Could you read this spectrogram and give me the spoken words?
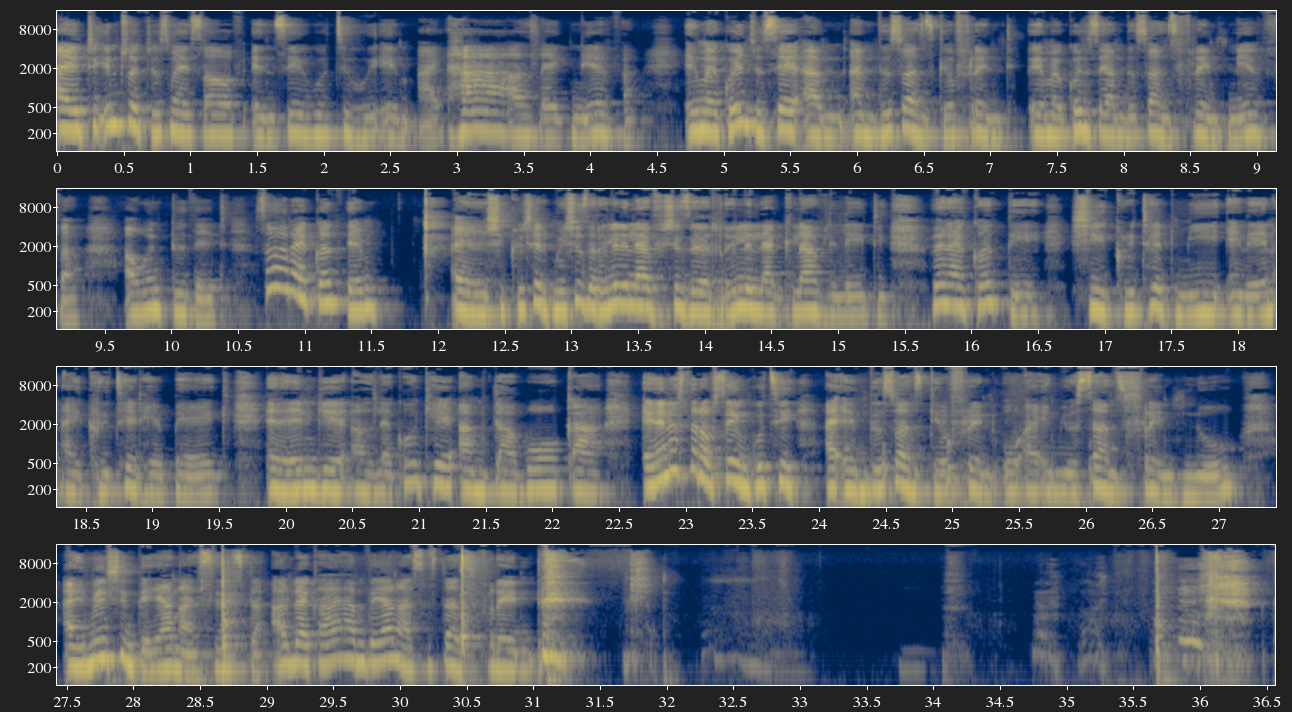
I had to introduce myself and say, who who am I? Ha, I was like, never. Am I going to say I'm, I'm this one's girlfriend? Am I going to say I'm this one's friend? Never. I won't do that. So when I got them, and she greeted me. She's a really love she's a really like lovely lady. When i got there she greeted me and then i greeted her back. And then yeah, i was like okay i'm taboka and then instead of saying guti i am this one's girlfriend or i am your son's friend no i mentioned the younger sister. I'm like i am the younger sister's friend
